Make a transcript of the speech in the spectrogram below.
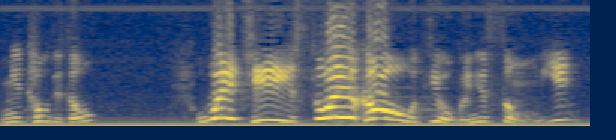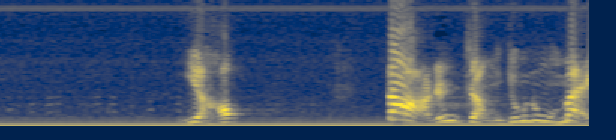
你偷的走。”为妻随后就给你送银也好。大人张景龙迈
